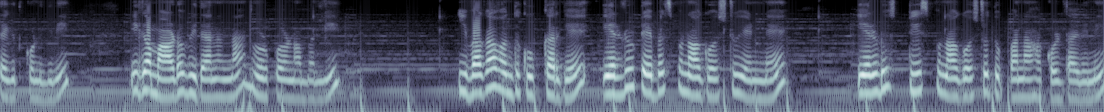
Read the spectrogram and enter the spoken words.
ತೆಗೆದುಕೊಂಡಿದ್ದೀನಿ. ಈಗ ಮಾಡೋ ವಿಧಾನನ ನೋಡ್ಕೊಳ್ಳೋಣ ಬನ್ನಿ. ಇವಾಗ ಒಂದು ಕುಕ್ಕರ್ಗೆ ಎರಡು ಟೇಬಲ್ ಸ್ಪೂನ್ ಆಗುವಷ್ಟು ಎಣ್ಣೆ, ಎರಡು ಟೀ ಸ್ಪೂನ್ ಆಗುವಷ್ಟು ತುಪ್ಪನ ಹಾಕ್ಕೊಳ್ತಾ ಇದ್ದೀನಿ.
